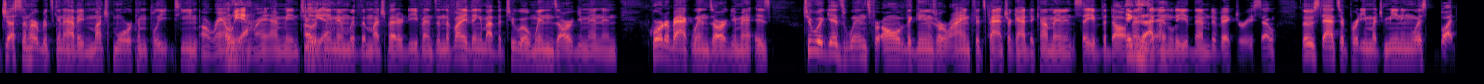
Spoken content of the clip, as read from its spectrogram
Justin Herbert's going to have a much more complete team around oh, yeah. him, right? I mean, oh, Tua oh, yeah. came in with a much better defense. And the funny thing about the Tua wins argument and quarterback wins argument is – Tua gets wins for all of the games where Ryan Fitzpatrick had to come in and save the Dolphins exactly. and lead them to victory. So those stats are pretty much meaningless, but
